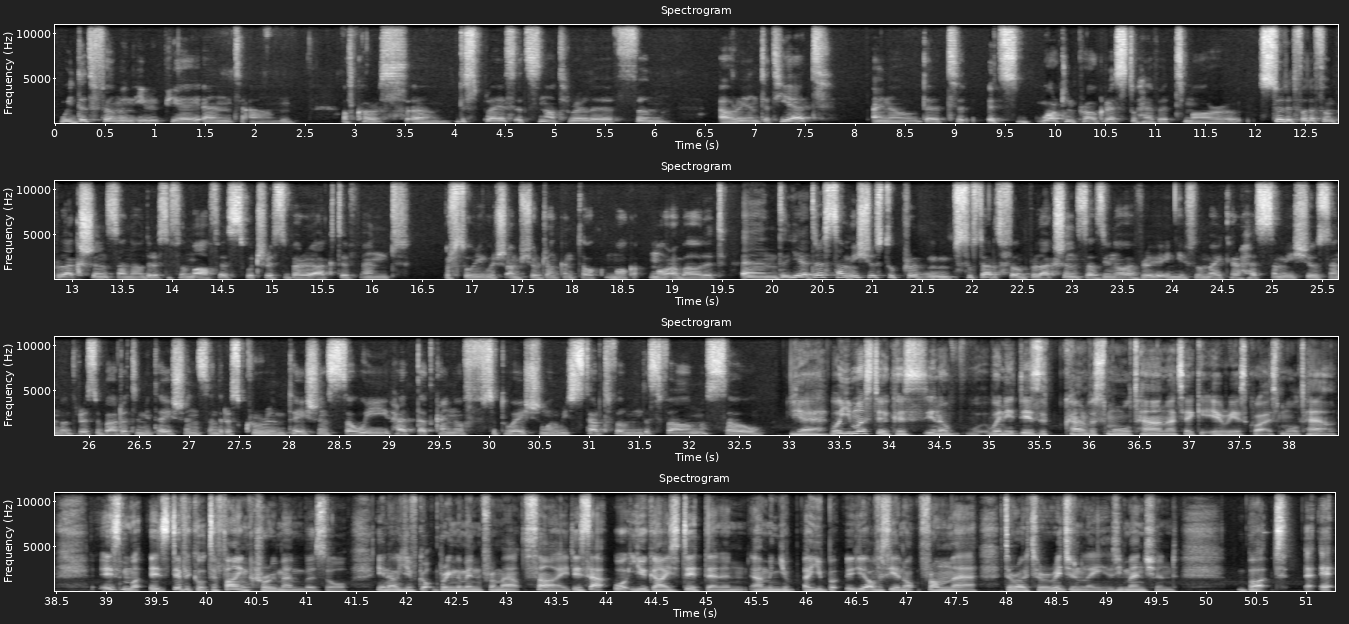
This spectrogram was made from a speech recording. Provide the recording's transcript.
we did film in Erie, PA, and um, of course, um, this place it's not really film oriented yet. I know that it's work in progress to have it more suited for the film productions. I know there is a film office which is very active and pursuing, which I'm sure John can talk more, more about it. And yeah, there's some issues to pro- to start film productions. As you know, every indie filmmaker has some issues, and there is budget limitations and there is crew limitations. So we had that kind of situation when we start filming this film. So Yeah. Well, you must do because you know when it is kind of a small town. I take it Erie is quite a small town. It's it's difficult to find crew members, or you know you've got to bring them in from outside. Is that what you guys did then? And I mean, you are you, you obviously you're not from there, Dorota, originally, as you mentioned. But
